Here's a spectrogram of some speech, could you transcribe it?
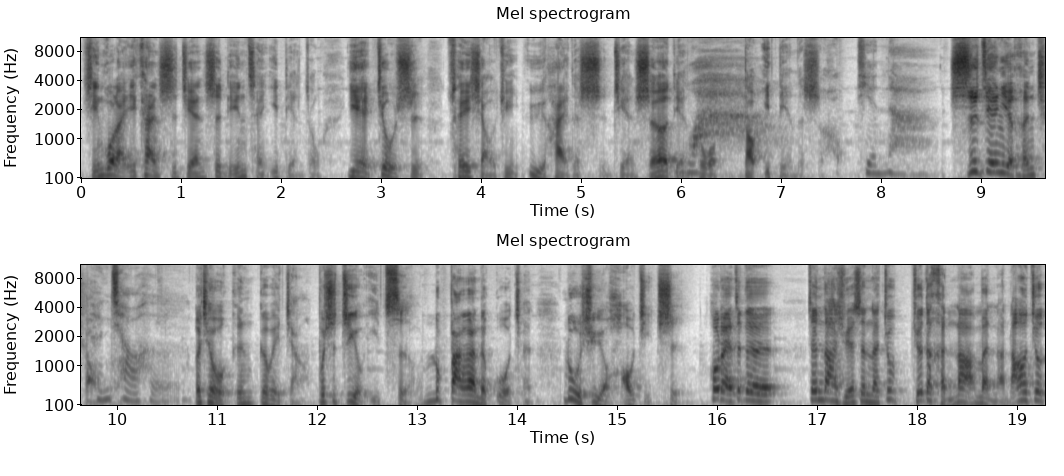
醒过来一看时间是凌晨一点钟，也就是崔小军遇害的时间，十二点多到一点的时候，天哪，时间也很巧。很巧合，而且我跟各位讲，不是只有一次哦，录办案的过程陆续有好几次。后来这个真大学生呢就觉得很纳闷了，然后就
